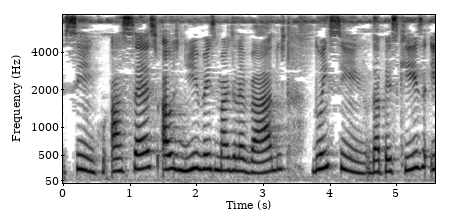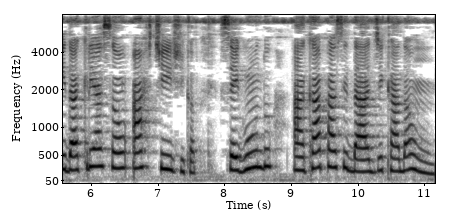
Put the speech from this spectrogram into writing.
5. Acesso aos níveis mais elevados do ensino, da pesquisa e da criação artística, segundo a capacidade de cada um.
